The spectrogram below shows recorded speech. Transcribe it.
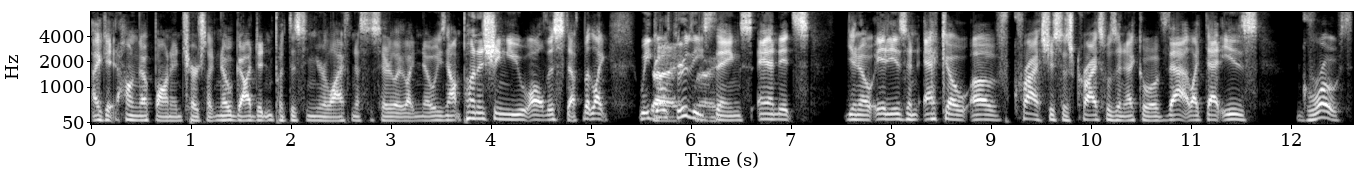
I get hung up on in church. Like, no, God didn't put this in your life necessarily. Like, no, He's not punishing you. All this stuff, but like we go through these right. things, and it's you know, it is an echo of Christ, just as Christ was an echo of that. Like that is growth.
